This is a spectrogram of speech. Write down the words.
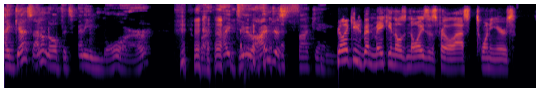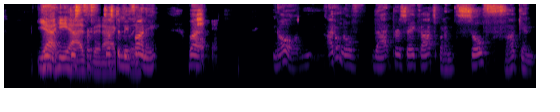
I guess I don't know if it's any more, but I do. I'm just fucking. I feel like he's been making those noises for the last 20 years. yeah, he has for- been just to be funny, but no, I don't know if that per se, Cox. But I'm so fucking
